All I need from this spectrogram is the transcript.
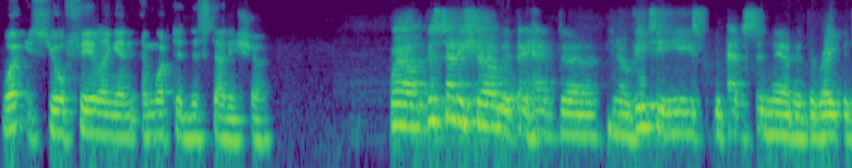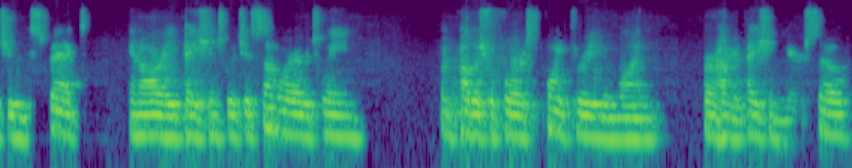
What is your feeling, and, and what did this study show? Well, this study showed that they had, uh, you know, VTEs with upadacitinib at the rate that you would expect in RA patients, which is somewhere between, from published reports, 0.3 to 1 per 100 patient years. So,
